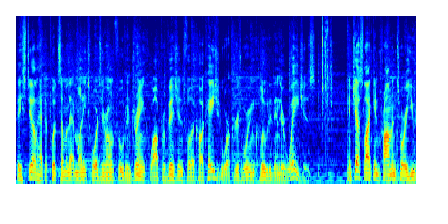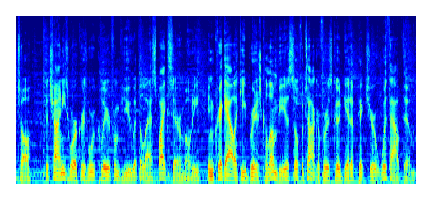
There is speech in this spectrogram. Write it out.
they still had to put some of that money towards their own food and drink, while provisions for the Caucasian workers were included in their wages. And just like in Promontory, Utah, the Chinese workers were cleared from view at the last spike ceremony in Craigellachie, British Columbia, so photographers could get a picture without them.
